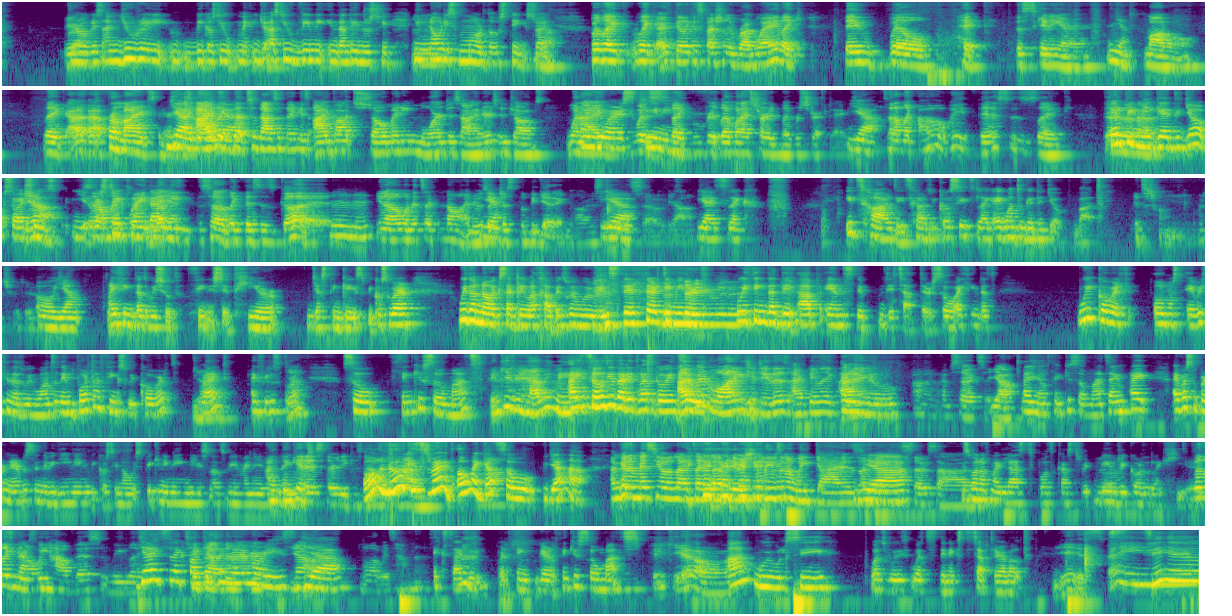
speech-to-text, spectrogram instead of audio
yeah. progress and you really because you, you as you've been in that industry you Mhm. notice more those things right Yeah. But like like I feel like especially runway, like they will pick the skinnier yeah model. Like uh, uh, from my experience, Yeah, yeah, I like yeah. that. So that's the thing is, I got so many more designers and jobs when, When I was like re- when I started like restricting. yeah So then I'm like, oh wait, this is like helping me get the job so i should Yeah. So I'm like, restrict my diet. So like this is good. hmm You know, when it's like not, and it was Yeah. like just the beginning, honestly. Yeah. So yeah. yeah it's like it's hard it's hard because it's like i want to get the job but It's 28. What should we do? oh yeah i think that we should finish it here just in case because we're we don't know exactly what happens when we reach the 30 minutes we think that the app ends the, the chapter so i think that we covered almost everything that we wanted the important things we covered Yeah. right i feel so, Yeah. so thank you so much Thank you for having me. i told you that it was going to I've been wanting to do this. I feel like I, i know uh, I'm so excited. Yeah. I know. Thank you so much. I'm I I was super nervous in the beginning because you know speaking in English not being my native I think it language. is 30. Oh look, it's red. Oh my god. Yeah. So yeah, I'm gonna miss you, Lance. I love you. She leaves in a week, guys. I'm Yeah. so sad. it's one of my last podcasts re- being Yeah. recorded like here. But like now we have this, and we like yeah, it's like part of the memories. Yeah. Yeah, we'll always have this. exactly. well, thank girl. Thank you so much. Thank you. And we will see what we what's the next chapter about. yes. Bye. See you.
